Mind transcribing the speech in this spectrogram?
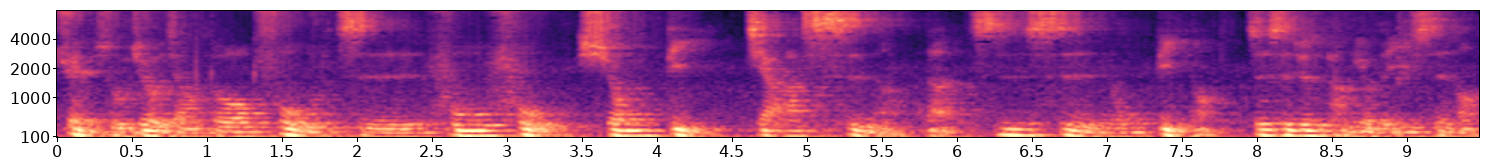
眷属，就讲说父子、夫妇、兄弟、家事啊，那知识、奴婢哦，知识就是朋友的意思哦。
